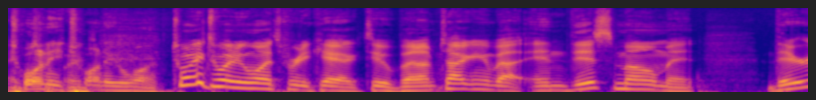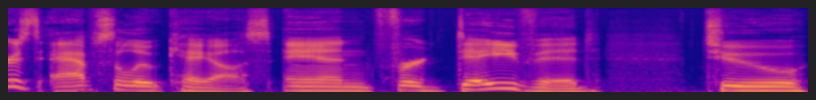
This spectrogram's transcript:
2021. 2021 is pretty chaotic too, but I'm talking about in this moment, there is absolute chaos. And for David to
